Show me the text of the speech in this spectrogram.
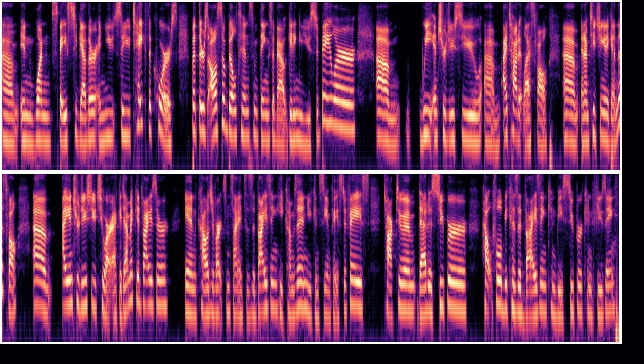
um, in one space together and you so you take the course but there's also built in some things about getting you used to baylor um, we introduce you um, i taught it last fall um, and i'm teaching it again this fall um, i introduce you to our academic advisor in college of arts and sciences advising. He comes in you can see him face to face talk to him. That is super helpful because advising can be super confusing.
